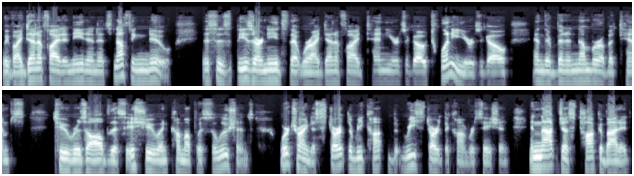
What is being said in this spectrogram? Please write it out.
We've identified a need and it's nothing new. This is, these are needs that were identified 10 years ago, 20 years ago, and there have been a number of attempts to resolve this issue and come up with solutions. We're trying to start the restart the conversation and not just talk about it,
